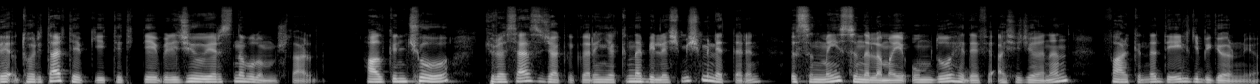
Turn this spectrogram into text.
ve otoriter tepkiyi tetikleyebileceği uyarısında bulunmuşlardı. Halkın çoğu küresel sıcaklıkların yakında Birleşmiş Milletler'in ısınmayı sınırlamayı umduğu hedefi aşacağının farkında değil gibi görünüyor.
